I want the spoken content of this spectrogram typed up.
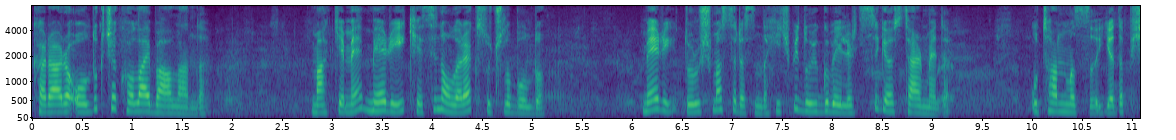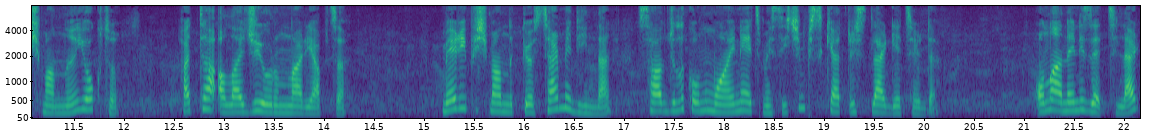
Karara oldukça kolay bağlandı. Mahkeme Mary'i kesin olarak suçlu buldu. Mary duruşma sırasında hiçbir duygu belirtisi göstermedi. Utanması ya da pişmanlığı yoktu. Hatta alaycı yorumlar yaptı. Mary pişmanlık göstermediğinden savcılık onu muayene etmesi için psikiyatristler getirdi. Onu analiz ettiler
